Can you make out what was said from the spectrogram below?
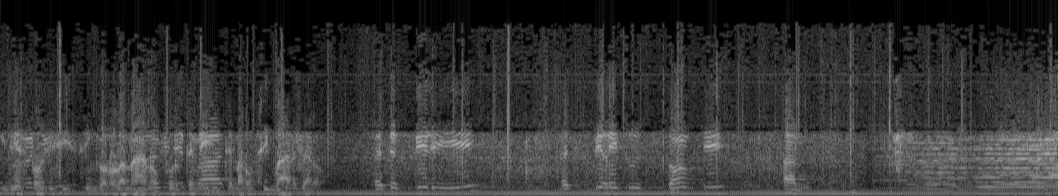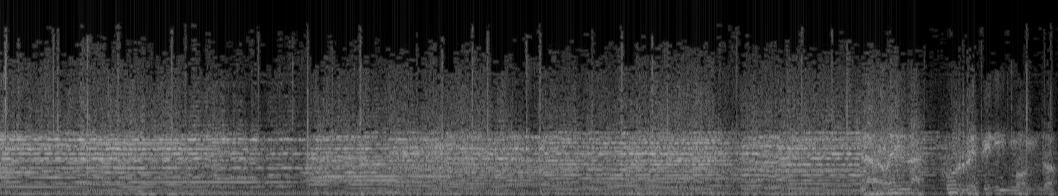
I due sposi si stringono la mano fortemente, ma non si guardano. et Filii et Spiritus Sancti. Amen. La novella corre per il mondo.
